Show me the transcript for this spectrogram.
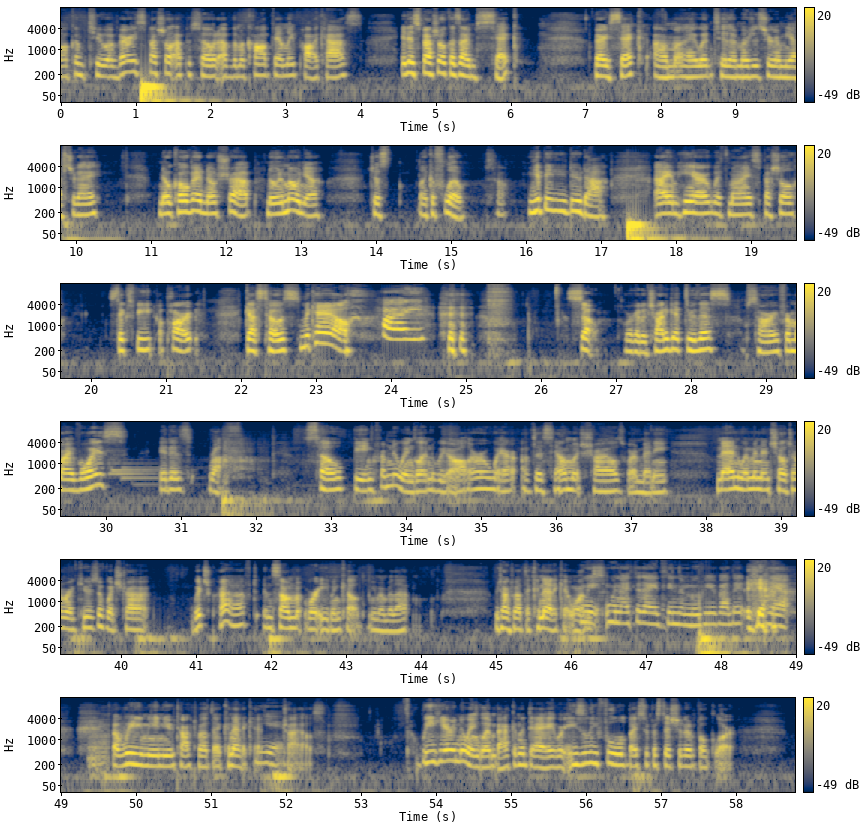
welcome to a very special episode of the Macabre Family Podcast. It is special because I'm sick, very sick. Um, I went to the emergency room yesterday. No COVID, no strep, no pneumonia, just like a flu. So, yippee doo dah. I am here with my special six feet apart guest host, Mikhail. Hi. So, we're going to try to get through this. I'm sorry for my voice. It is rough. So, being from New England, we all are aware of the Salem witch trials where many men, women, and children were accused of witchcraft, witchcraft and some were even killed. You remember that? We talked about the Connecticut ones. Wait, when I said I had seen the movie about it? Yeah. Yeah. But we, me and you, talked about the Connecticut Yeah. trials. We here in New England back in the day were easily fooled by superstition and folklore.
